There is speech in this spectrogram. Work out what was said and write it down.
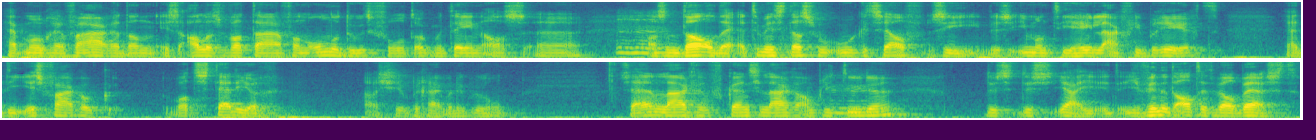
hebt mogen ervaren, dan is alles wat daarvan onder doet, voelt ook meteen als, eh, Mhm. als een dal. Tenminste, dat is hoe, hoe ik het zelf zie. Dus iemand die heel laag vibreert, ja, die is vaak ook wat steadier. Als je begrijpt wat ik bedoel. Zij een lagere frequentie, lagere amplitude. Mhm. Dus, dus ja, je, je vindt het altijd wel best.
